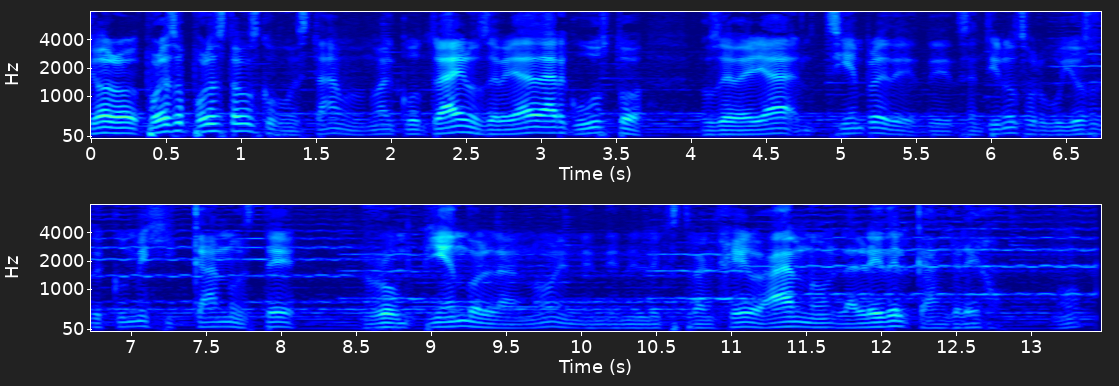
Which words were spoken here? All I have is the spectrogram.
qué horror. Por eso, por eso estamos como estamos, ¿no? Al contrario, nos debería dar gusto, nos debería siempre de, sentirnos orgullosos de que un mexicano esté rompiéndola, ¿no? En, el extranjero. Ah, no, la ley del cangrejo, ¿no?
